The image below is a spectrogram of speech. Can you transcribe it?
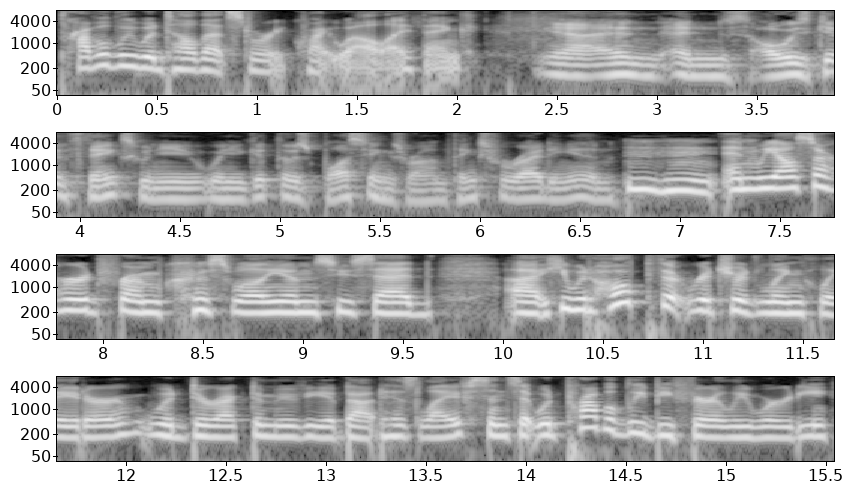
probably would tell that story quite well, I think. Yeah, and and always give thanks when you when you get those blessings, Ron. Thanks for writing in. hmm And we also heard from Chris Williams, who said uh, he would hope that Richard Linklater would direct a movie about his life, since it would probably be fairly wordy.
